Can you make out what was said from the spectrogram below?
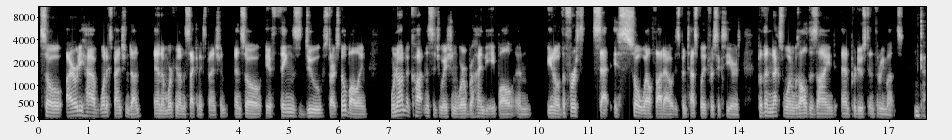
so I already have one expansion done, and I'm working on the second expansion. And so if things do start snowballing, we're not in a, caught in a situation where we're behind the eight ball. And you know the first set is so well thought out. It's been test played for six years but the next one was all designed and produced in three months. Okay.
